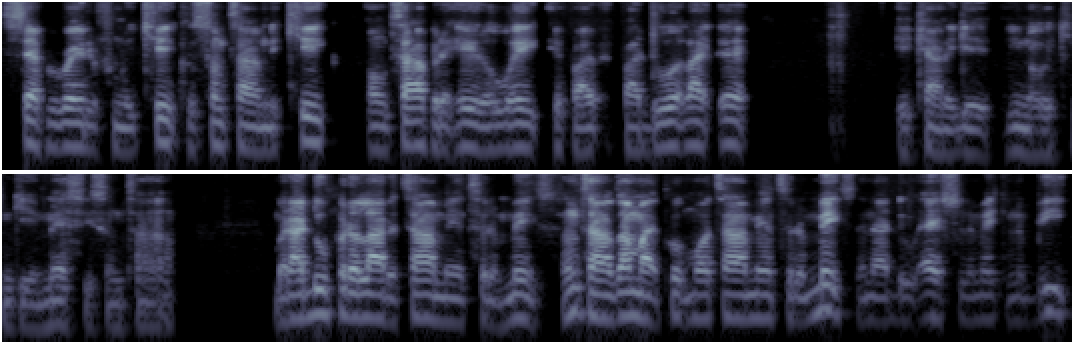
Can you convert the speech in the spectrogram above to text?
separate it from the kick. Cause sometimes the kick on top of the 808, if I if I do it like that, it kind of get, you know, it can get messy sometimes. But I do put a lot of time into the mix. Sometimes I might put more time into the mix than I do actually making the beat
